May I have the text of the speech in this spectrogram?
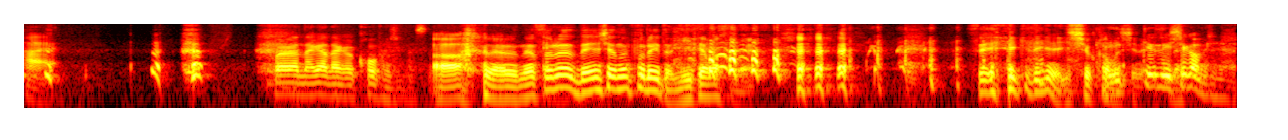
はい。これはなかなか興奮します、ね、ああなるほどね。それは電車のプレイと似てますね性癖的には一緒かもしれない、ね、一緒かもしれない、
